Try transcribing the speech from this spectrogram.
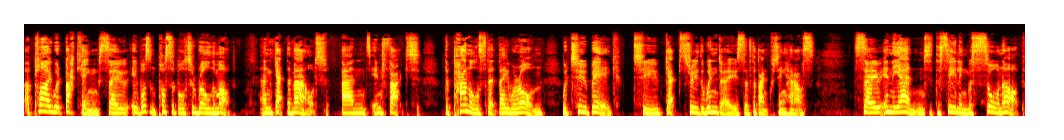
a plywood backing. So it wasn't possible to roll them up and get them out. And in fact, the panels that they were on were too big to get through the windows of the banqueting house. So in the end, the ceiling was sawn up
